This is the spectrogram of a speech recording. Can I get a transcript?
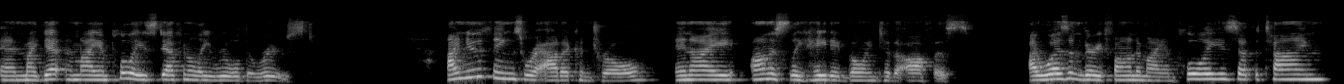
and my de- my employees definitely ruled the roost. I knew things were out of control, and I honestly hated going to the office. I wasn't very fond of my employees at the time,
